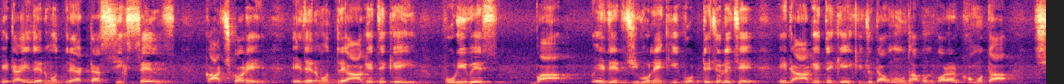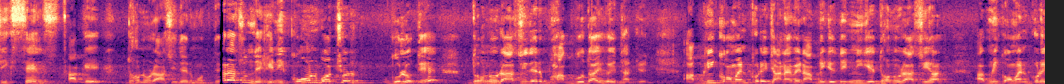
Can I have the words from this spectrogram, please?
এটা এদের মধ্যে একটা সিক্স সেন্স কাজ করে। এদের মধ্যে আগে থেকেই পরিবেশ বা এদের জীবনে কি ঘটতে চলেছে, এটা আগে থেকেই কিছুটা অনুধাবন করার ক্ষমতা সিক্স সেন্স থাকে ধনুরাশিদের মধ্যে। আসুন দেখিনি কোন বছরগুলোতে ধনুরাশিদের ভাগ্যোদয় হয়ে থাকে? আপনি কমেন্ট করে জানাবেন, আপনি যদি নিজে ধনুরাশি হন আপনি কমেন্ট করে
